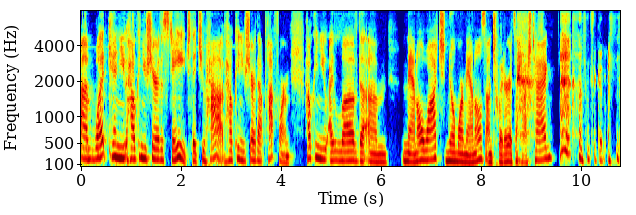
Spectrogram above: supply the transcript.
um, what can you how can you share the stage that you have how can you share that platform how can you i love the um, Manel Watch, no more Manels on Twitter. It's a hashtag. That's a good one.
